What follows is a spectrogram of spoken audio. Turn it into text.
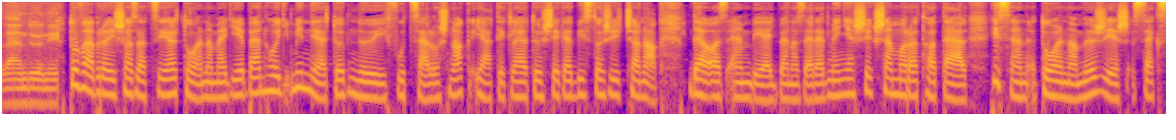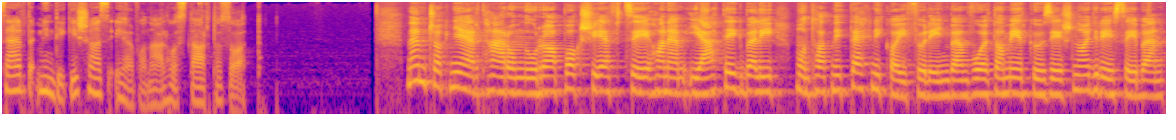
lendülni. Továbbra is az a cél Tolna megyében, hogy minél több női futszálosnak játék lehetőséget biztosítsanak, de az NB1-ben az eredményesség sem maradhat el, hiszen Tolna Mözs és Szexárd mindig is az élvonalhoz tartozott. Nem csak nyert 3 0 a Paksi FC, hanem játékbeli, mondhatni technikai fölényben volt a mérkőzés nagy részében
